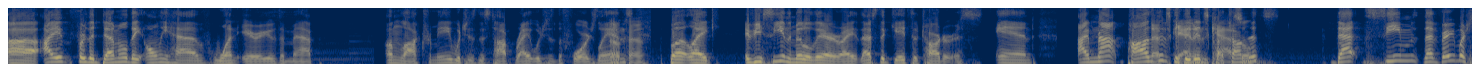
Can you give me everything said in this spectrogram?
uh, I for the demo they only have one area of the map unlocked for me, which is this top right, which is the Forge Lands Okay. but like if you see in the middle there, right, that's the gates of Tartarus, and I'm not positive because they didn't touch castle? on this. That seems that very much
